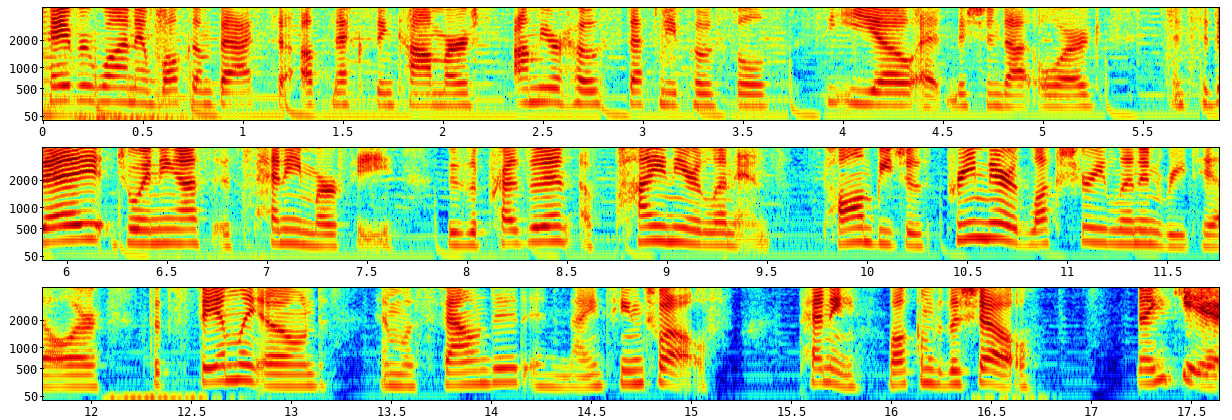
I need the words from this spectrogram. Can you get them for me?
Hey everyone, and welcome back to Up Next in Commerce. I'm your host, Stephanie Postles, CEO at mission.org. And today, joining us is Penny Murphy, who's the president of Pioneer Linens, Palm Beach's premier luxury linen retailer that's family owned and was founded in 1912. Penny, welcome to the show. Thank you.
